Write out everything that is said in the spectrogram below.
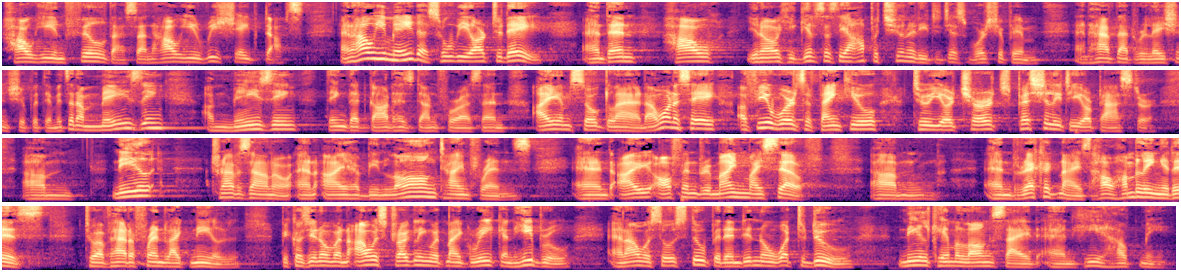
how He infilled us and how He reshaped us and how He made us who we are today. And then how you know, He gives us the opportunity to just worship Him and have that relationship with Him. It's an amazing, amazing thing that God has done for us. And I am so glad. I want to say a few words of thank you to your church, especially to your pastor. Um, Neil Travisano and I have been long-time friends. And I often remind myself um, and recognize how humbling it is to have had a friend like Neil. Because, you know, when I was struggling with my Greek and Hebrew, and I was so stupid and didn't know what to do, Neil came alongside and he helped me.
